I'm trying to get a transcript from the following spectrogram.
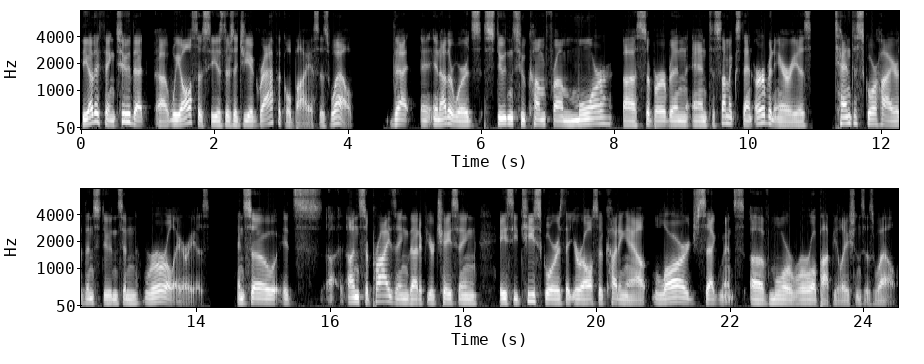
The other thing, too, that uh, we also see is there's a geographical bias as well. That, in other words, students who come from more uh, suburban and to some extent urban areas tend to score higher than students in rural areas. And so it's uh, unsurprising that if you're chasing ACT scores, that you're also cutting out large segments of more rural populations as well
